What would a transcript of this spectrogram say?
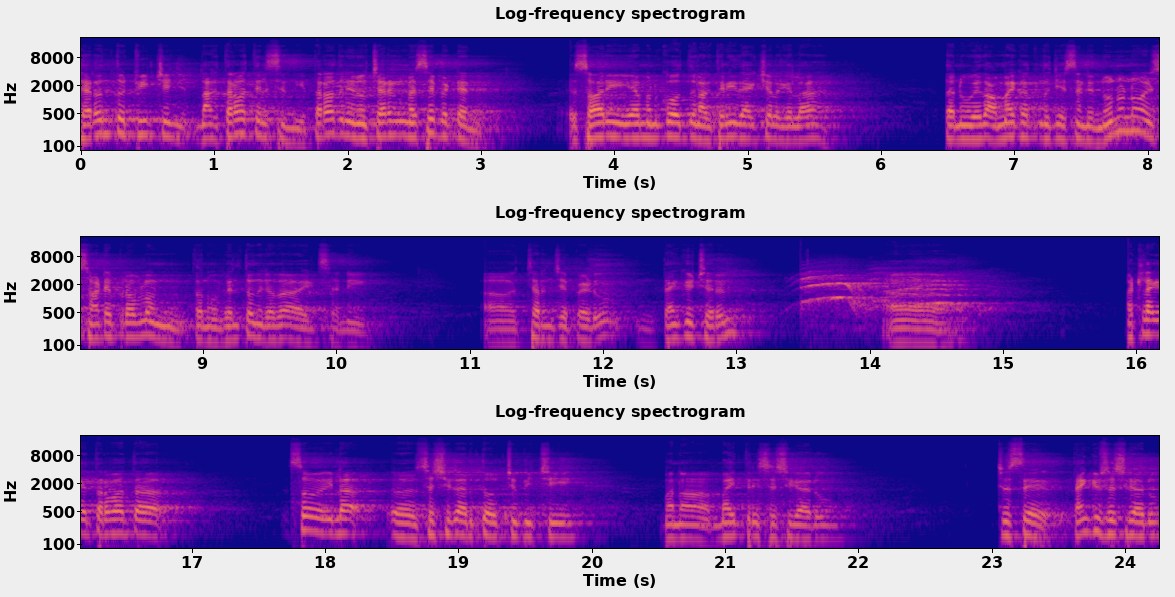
చరణ్తో ట్వీట్ చేంజ్ నాకు తర్వాత తెలిసింది. తర్వాత నేను చరణ్ మెసేజ్ పెట్టాను. సారీ ఏమనుకోవద్దు నాకు తెలియదు యాక్చువల్గా ఇలా. తను ఏదో అమాయకత్వం చేసింది no no no it's not a problem తను వెళ్తుంది కదా ఇట్స్ అని చరణ్ చెప్పాడు. Thank you Charan. అట్లాగే తర్వాత సో ఇలా శశి గారితో చూపించి మన మైత్రి శశి గారు చూస్తే థ్యాంక్ యూ శశి గారు.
